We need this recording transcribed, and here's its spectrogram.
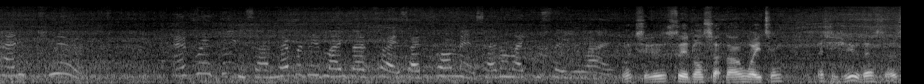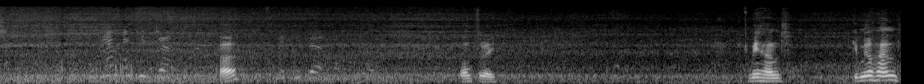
pedicure. Everything. So I never did like that price. I promise. I don't like to say you lie. Let's see. This third one sat down waiting. This is you. This is. Make it done. Huh? It done. One three. Give me a hand. Give me your hand.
